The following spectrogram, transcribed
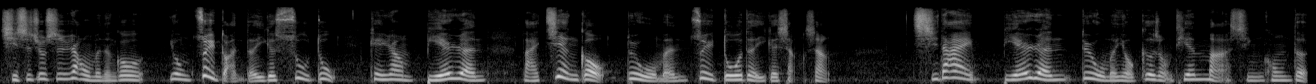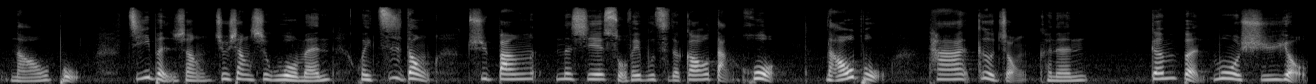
其实就是让我们能够用最短的一个速度，可以让别人来建构对我们最多的一个想象，期待别人对我们有各种天马行空的脑补，基本上就像是我们会自动去帮那些所费不辞的高档货脑补。它各种可能根本莫须有、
